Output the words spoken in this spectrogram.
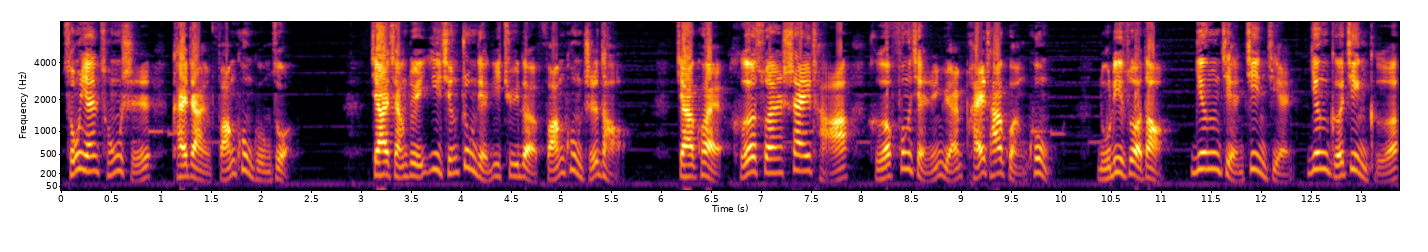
从严从实开展防控工作，加强对疫情重点地区的防控指导，加快核酸筛查和风险人员排查管控，努力做到应检尽检、应隔尽隔、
